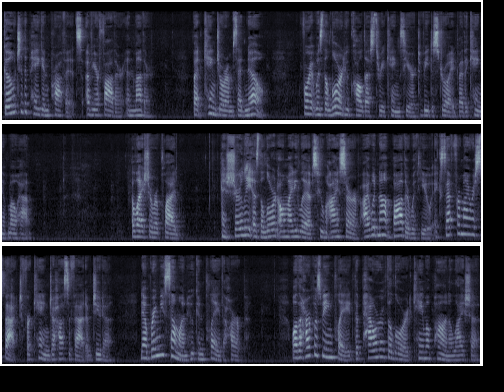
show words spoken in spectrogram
Go to the pagan prophets of your father and mother. But King Joram said, No, for it was the Lord who called us three kings here to be destroyed by the king of Moab. Elisha replied, As surely as the Lord Almighty lives, whom I serve, I would not bother with you except for my respect for King Jehoshaphat of Judah. Now bring me someone who can play the harp. While the harp was being played, the power of the Lord came upon Elisha,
